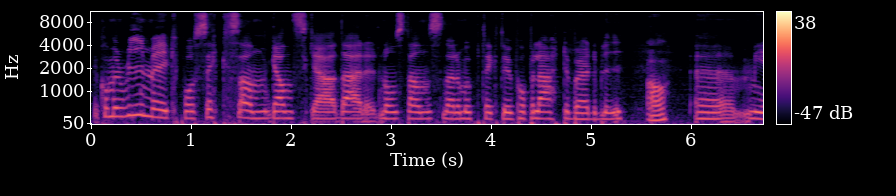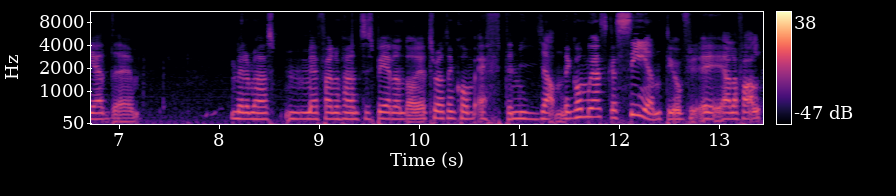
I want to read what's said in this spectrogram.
Det kom en remake på sexan ganska där någonstans när de upptäckte hur populärt det började bli ja. eh, med eh, med de här med Final Fantasy-spelen då. Jag tror att den kom efter nian. Den kom ganska sent i, i alla fall.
